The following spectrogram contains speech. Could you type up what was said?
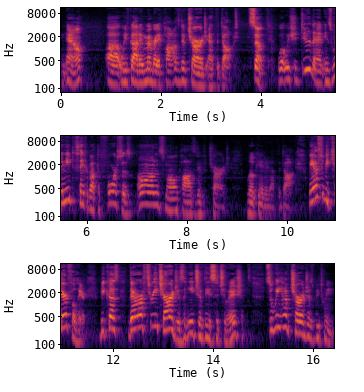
Now, uh, we've got, to remember, a positive charge at the dot. So, what we should do then is we need to think about the forces on the small positive charge located at the dot. We have to be careful here because there are three charges in each of these situations. So we have charges between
